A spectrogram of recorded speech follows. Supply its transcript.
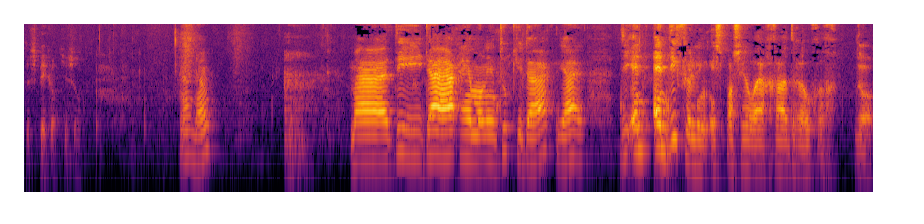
De spikkeltjes op. Ja, nou. Maar die daar, helemaal in het hoekje daar, ja, die, en, en die vulling is pas heel erg eh, drogig. Droog,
